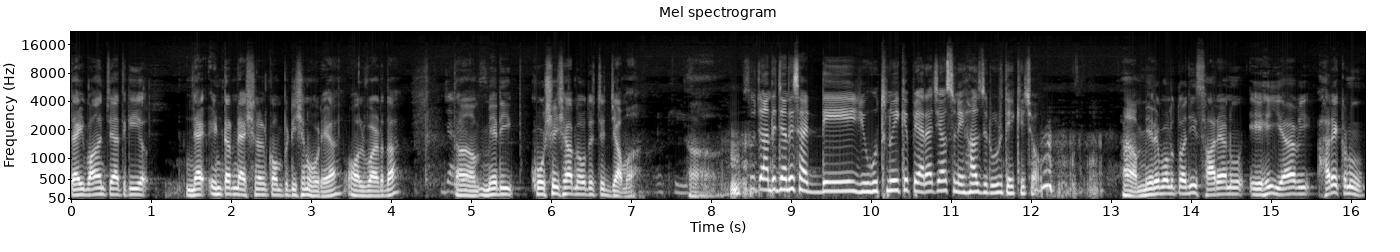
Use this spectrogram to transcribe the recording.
ਤਾਈਵਾਨ ਚ ਐਤਕੀ ਇੰਟਰਨੈਸ਼ਨਲ ਕੰਪੀਟੀਸ਼ਨ ਹੋ ਰਿਹਾ ਆਲ ਵਰਲਡ ਦਾ। ਤਾਂ ਮੇਰੀ ਕੋਸ਼ਿਸ਼ ਆ ਮੈਂ ਉਹਦੇ ਚ ਜਾਵਾਂ। ਹਾਂ। ਸੋ ਜਾਂਦੇ ਜਾਂਦੇ ਸਾਡੀ ਯੂਥ ਨੂੰ ਇੱਕ ਪਿਆਰਾ ਜਿਹਾ ਸੁਨੇਹਾ ਜ਼ਰੂਰ ਦੇ ਕੇ ਜਾਓ। ਹਾਂ ਮੇਰੇ ਵੱਲੋਂ ਤਾਂ ਜੀ ਸਾਰਿਆਂ ਨੂੰ ਇਹੀ ਆ ਵੀ ਹਰ ਇੱਕ ਨੂੰ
